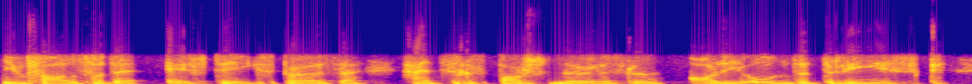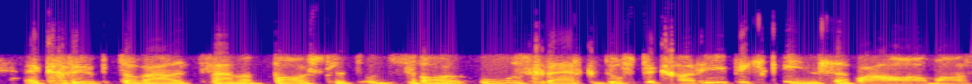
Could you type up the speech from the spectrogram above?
Im Fall von der FTX-Börse haben sich ein paar Schnösel, alle unter 30, eine Kryptowelt zusammengebastelt und zwar ausgerechnet auf der Karibikinsel Bahamas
